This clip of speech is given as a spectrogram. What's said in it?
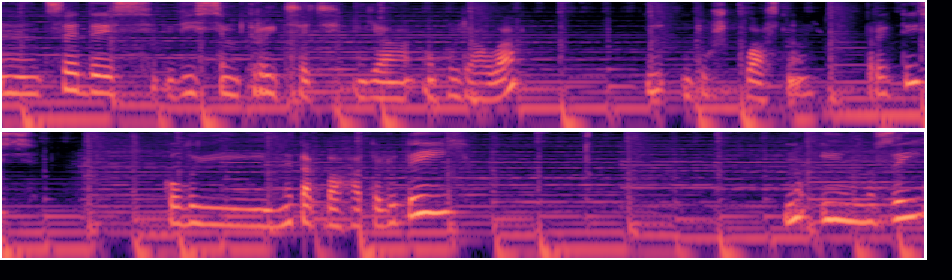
Е, Це десь 8.30 я гуляла, і дуже класно пройтись, коли не так багато людей. Ну і музей,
